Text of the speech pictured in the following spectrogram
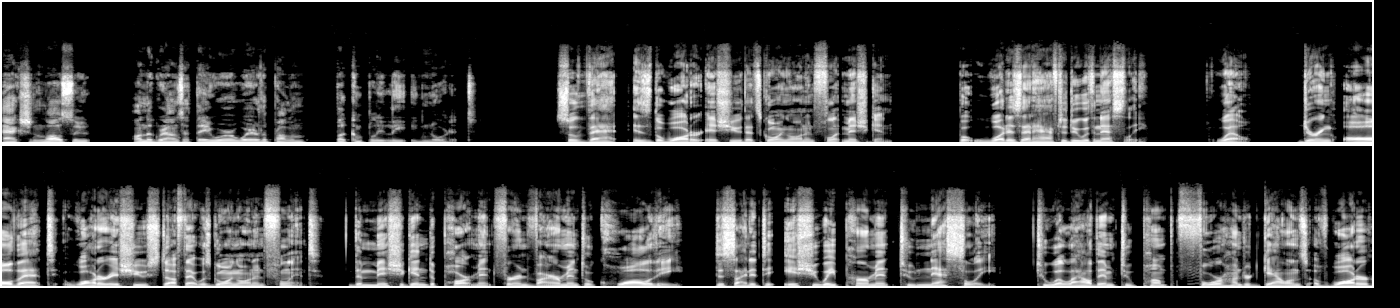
action lawsuit on the grounds that they were aware of the problem but completely ignored it. So that is the water issue that's going on in Flint, Michigan. But what does that have to do with Nestle? Well, during all that water issue stuff that was going on in Flint, the Michigan Department for Environmental Quality decided to issue a permit to Nestle to allow them to pump 400 gallons of water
